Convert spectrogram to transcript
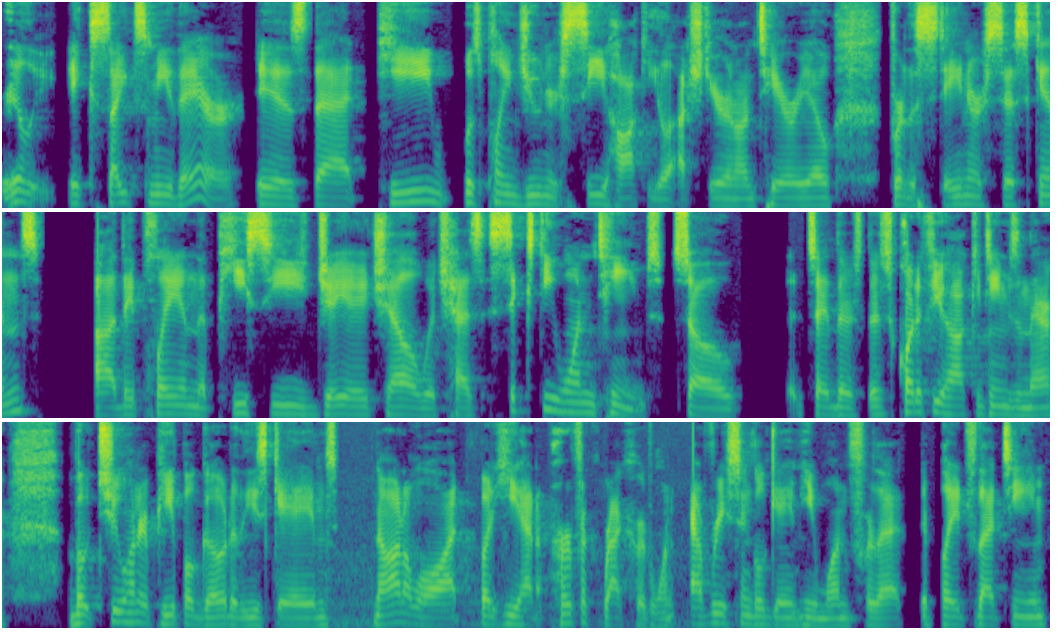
really excites me there is that he was playing junior C hockey last year in Ontario for the Stayner Siskins. Uh, they play in the PCJHL, which has 61 teams. So I'd say there's there's quite a few hockey teams in there. About 200 people go to these games. Not a lot, but he had a perfect record. Won every single game he won for that. Played for that team.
